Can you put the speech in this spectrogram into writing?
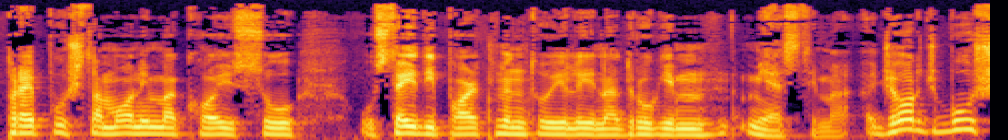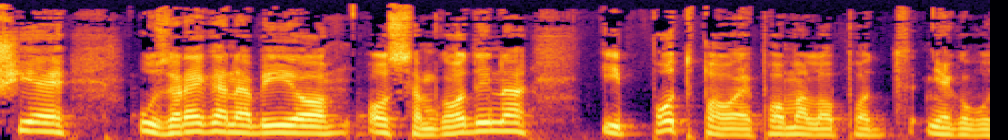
prepuštam onima koji su u State Departmentu ili na drugim mjestima. George Bush je uz Regana bio osam godina i potpao je pomalo pod njegovu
